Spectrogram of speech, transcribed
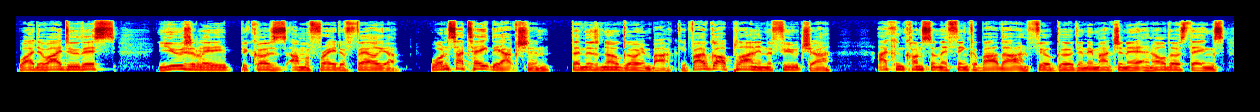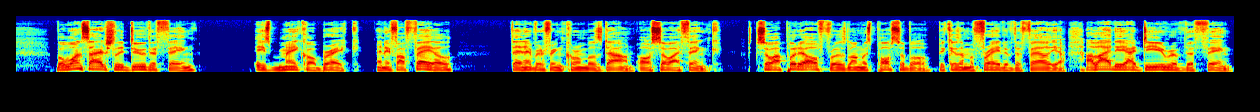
Why do I do this? Usually because I'm afraid of failure. Once I take the action, then there's no going back. If I've got a plan in the future, I can constantly think about that and feel good and imagine it and all those things. But once I actually do the thing, it's make or break. And if I fail, then everything crumbles down, or so I think. So I put it off for as long as possible because I'm afraid of the failure. I like the idea of the thing.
